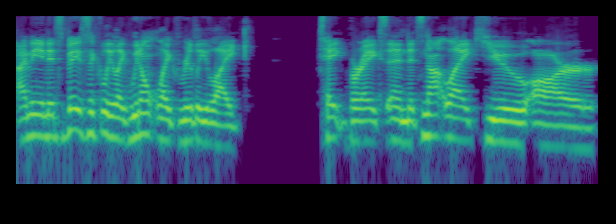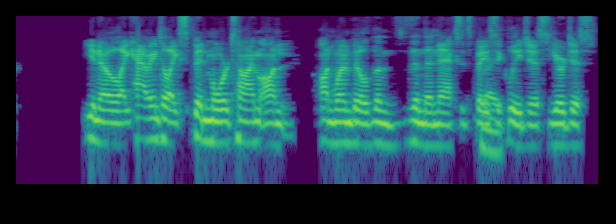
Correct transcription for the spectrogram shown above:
I mean, it's basically like we don't like really like take breaks, and it's not like you are, you know, like having to like spend more time on on one bill than than the next. It's Right. basically just you're just.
